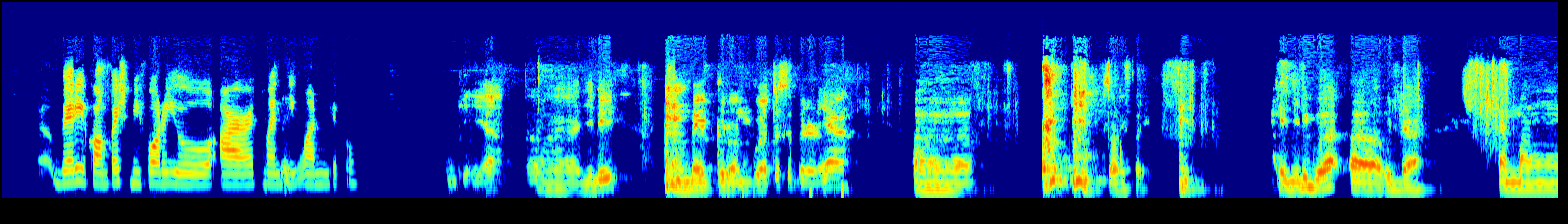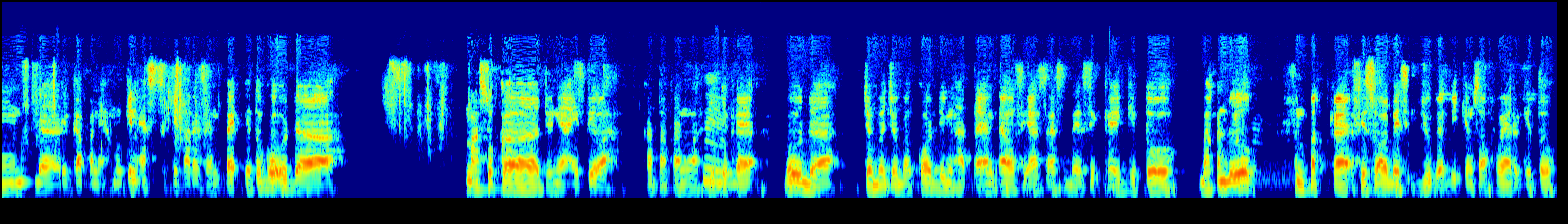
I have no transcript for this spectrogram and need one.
very accomplished before you are 21 gitu. Oke, ya. Eh, jadi background gue tuh sebenarnya eh, sorry sorry. ya jadi gue udah emang dari kapan ya? Mungkin sekitar SMP itu gue udah masuk ke dunia IT lah katakanlah. Jadi Hmm. kayak gue udah coba-coba coding, HTML, CSS basic kayak gitu. Bahkan dulu sempet kayak visual basic juga bikin software gitu.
